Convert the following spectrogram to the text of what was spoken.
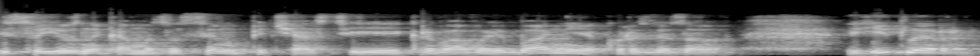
із союзниками з усім під час цієї кривавої бані, яку розв'язав Гітлер.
